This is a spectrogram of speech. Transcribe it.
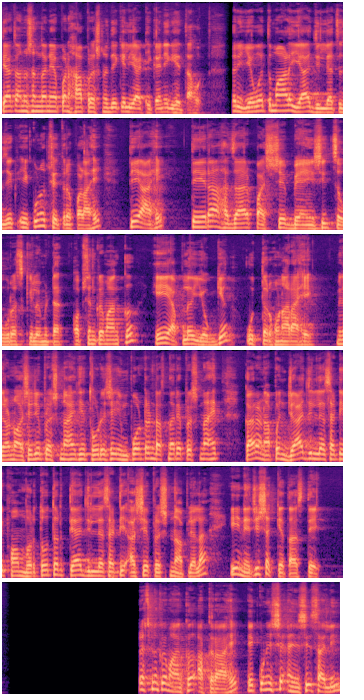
त्याच अनुषंगाने आपण हा प्रश्न देखील या ठिकाणी घेत आहोत. तर यवतमाळ या जिल्ह्याचं जे एकूण क्षेत्रफळ आहे ते आहे तेरा हजार पाचशे ब्याऐंशी चौरस किलोमीटर. ऑप्शन क्रमांक हे आपलं योग्य उत्तर होणार आहे. मित्रांनो असे जे प्रश्न आहेत हे थोडेसे इम्पॉर्टंट असणारे प्रश्न आहेत. कारण आपण ज्या जिल्ह्यासाठी फॉर्म भरतो तर त्या जिल्ह्यासाठी असे प्रश्न आपल्याला येण्याची शक्यता असते. प्रश्न क्रमांक अकरा आहे. एकोणीसशे ऐंशी साली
